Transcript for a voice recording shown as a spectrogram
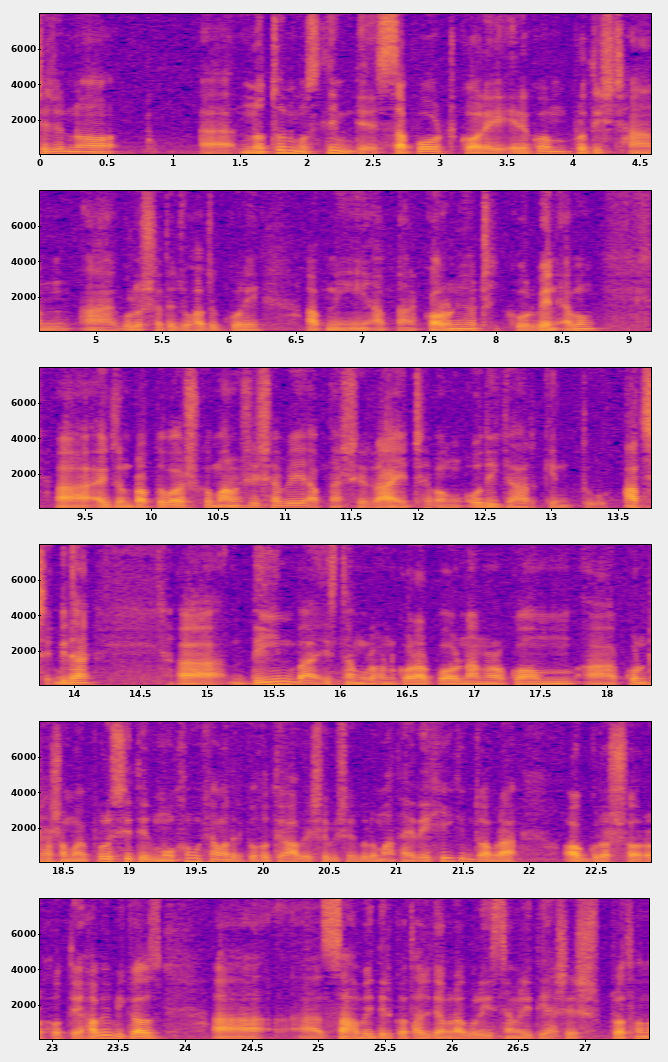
সেজন্য নতুন মুসলিমদের সাপোর্ট করে এরকম প্রতিষ্ঠানগুলোর সাথে যোগাযোগ করে আপনি আপনার করণীয় ঠিক করবেন এবং একজন প্রাপ্তবয়স্ক মানুষ হিসাবে আপনার সে রাইট এবং অধিকার কিন্তু আছে। বিধায় দিন বা ইসলাম গ্রহণ করার পর নানা রকম কোনটা সময় পরিস্থিতির মুখোমুখি আমাদেরকে হতে হবে। সে বিষয়গুলো মাথায় রেখেই কিন্তু আমরা অগ্রসর হতে হবে বিকজ সাহাবিদের কথা যদি আমরা বলি, ইসলামের ইতিহাসের প্রথম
